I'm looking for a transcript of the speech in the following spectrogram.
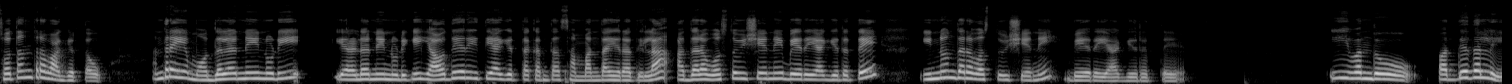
ಸ್ವತಂತ್ರವಾಗಿರ್ತವೆ. ಅಂದರೆ ಮೊದಲನೇ ನುಡಿ, ಎರಡನೇ ನುಡಿಗೆ ಯಾವುದೇ ರೀತಿಯಾಗಿರ್ತಕ್ಕಂಥ ಸಂಬಂಧ ಇರೋದಿಲ್ಲ. ಅದರ ವಸ್ತು ವಿಷಯನೇ ಬೇರೆಯಾಗಿರುತ್ತೆ, ಇನ್ನೊಂದರ ವಸ್ತು ವಿಷಯನೇ ಬೇರೆಯಾಗಿರುತ್ತೆ. ಈ ಒಂದು ಪದ್ಯದಲ್ಲಿ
